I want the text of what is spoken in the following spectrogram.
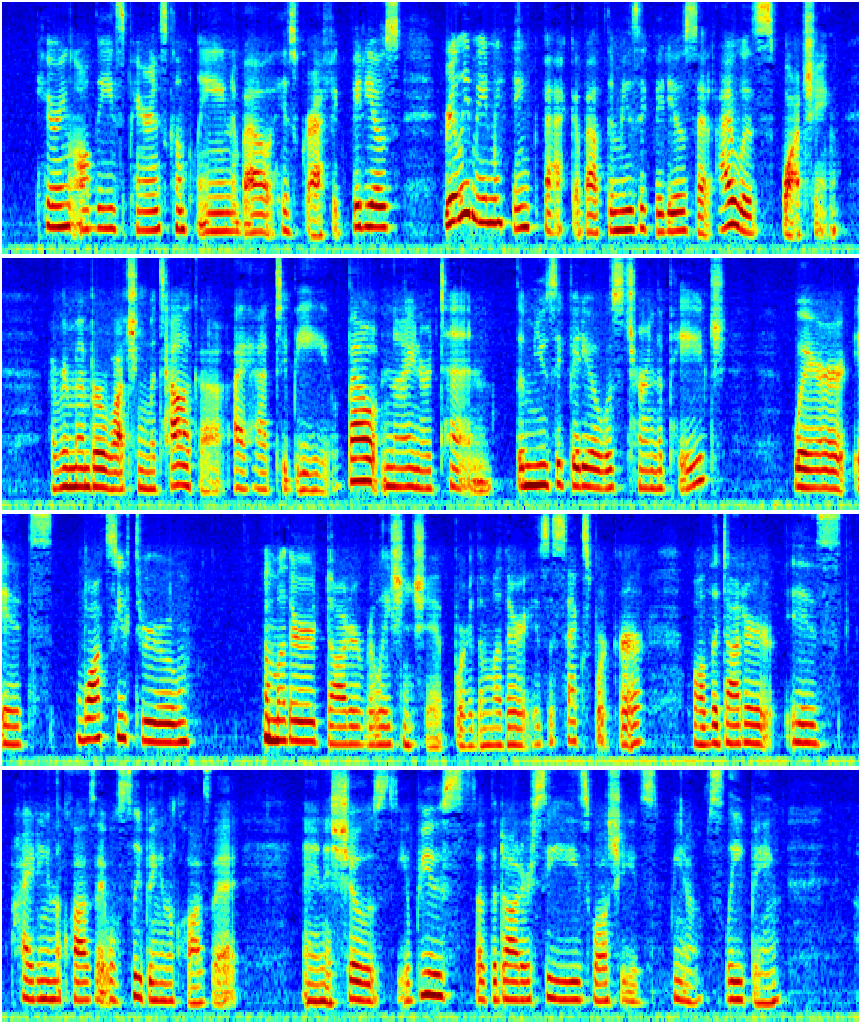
hearing all these parents complain about his graphic videos really made me think back about the music videos that I was watching. I remember watching Metallica. I had to be about 9 or 10. The music video was Turn the Page, where it walks you through a mother daughter relationship where the mother is a sex worker while the daughter is hiding in the closet, well, sleeping in the closet and it shows the abuse that the daughter sees while she's, you know, sleeping.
